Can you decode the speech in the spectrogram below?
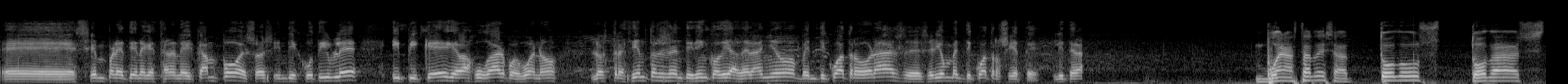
eh, siempre tiene que estar en el campo, eso es indiscutible y Piqué que va a jugar pues bueno los 365 días del año, 24 horas, eh, sería un 24-7, literal. Buenas tardes a todos, todas,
